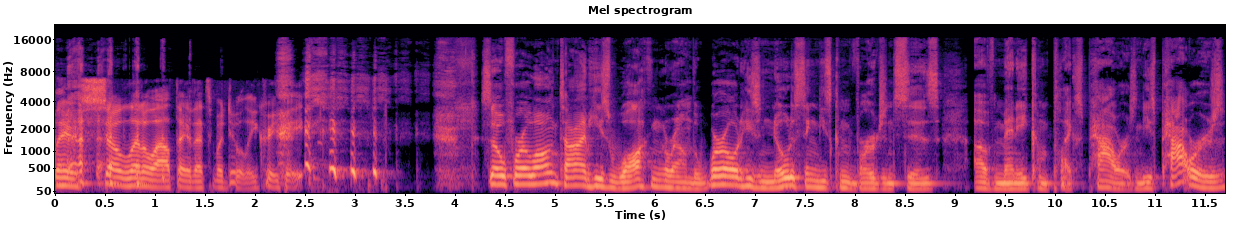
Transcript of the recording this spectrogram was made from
there's so little out there that's Maduli creepy So for a long time, he's walking around the world. He's noticing these convergences of many complex powers, and these powers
